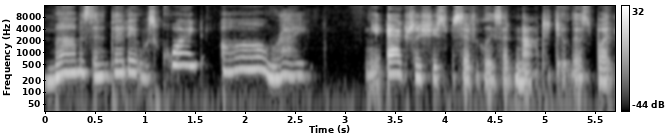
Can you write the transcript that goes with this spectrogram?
Mama said that it was quite alright. Actually, she specifically said not to do this, but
